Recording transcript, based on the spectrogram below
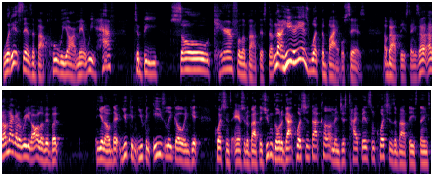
what it says about who we are? Man, we have to be so careful about this stuff. Now, here is what the Bible says about these things. And I'm not going to read all of it, but you know that you can you can easily go and get questions answered about this. You can go to gotquestions.com and just type in some questions about these things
